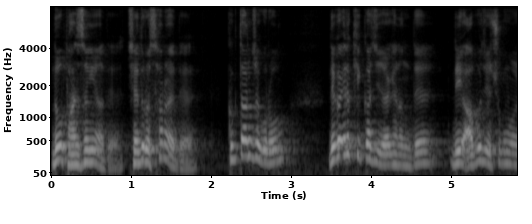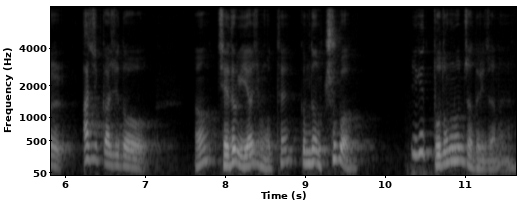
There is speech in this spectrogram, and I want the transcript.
너 반성해야 돼. 제대로 살아야 돼. 극단적으로 내가 이렇게까지 이야기하는데 네 아버지의 죽음을 아직까지도 어? 제대로 이해하지 못해? 그럼 넌 죽어. 이게 도덕론자들이잖아요.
